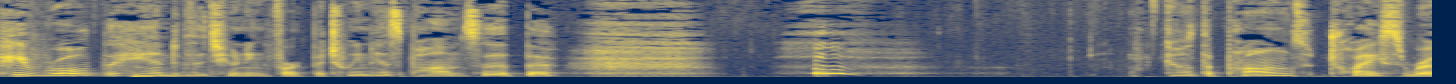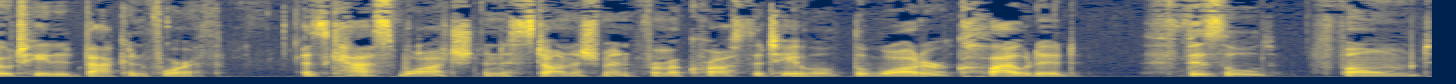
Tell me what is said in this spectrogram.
He rolled the hand of the tuning fork between his palms so that the as the prongs twice rotated back and forth. As Cass watched in astonishment from across the table, the water clouded, fizzled, foamed,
